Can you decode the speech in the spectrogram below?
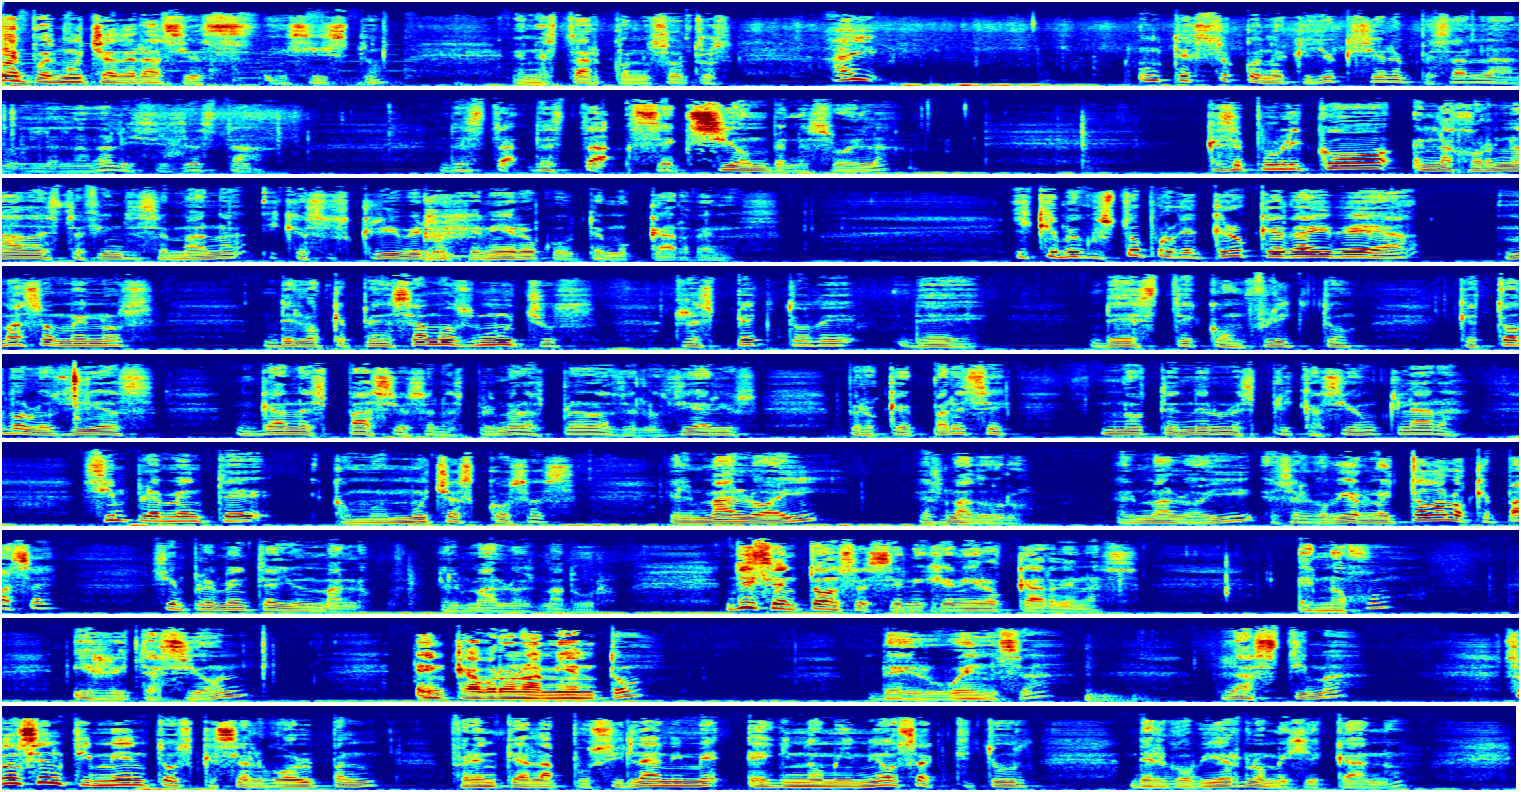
Bien, pues muchas gracias, insisto, en estar con nosotros. Hay un texto con el que yo quisiera empezar el análisis de esta, de, esta, de esta sección Venezuela, que se publicó en la jornada este fin de semana y que suscribe el ingeniero Cuauhtémoc Cárdenas. Y que me gustó porque creo que da idea más o menos de lo que pensamos muchos respecto de, de, de este conflicto que todos los días gana espacios en las primeras planas de los diarios, pero que parece no tener una explicación clara. Simplemente, como en muchas cosas, el malo ahí es Maduro, el malo ahí es el gobierno, y todo lo que pase, simplemente hay un malo, el malo es Maduro. Dice entonces el ingeniero Cárdenas, enojo, irritación, encabronamiento, vergüenza, lástima, son sentimientos que se agolpan frente a la pusilánime e ignominiosa actitud del gobierno mexicano,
